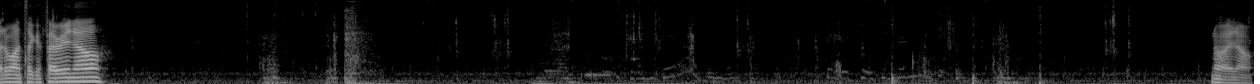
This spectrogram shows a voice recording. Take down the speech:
I don't want to take a fight right now. No, I know.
